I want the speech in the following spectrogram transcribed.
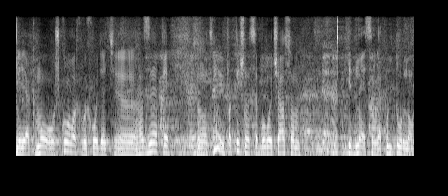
як мова у школах, виходять газети. От, ну і фактично це було часом піднесення культурного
